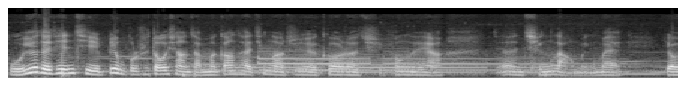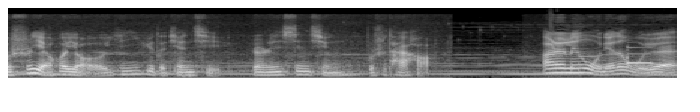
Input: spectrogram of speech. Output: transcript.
五月的天气并不是都像咱们刚才听到这些歌的曲风那样，嗯，晴朗明媚，有时也会有阴郁的天气，让人心情不是太好。二零零五年的五月，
